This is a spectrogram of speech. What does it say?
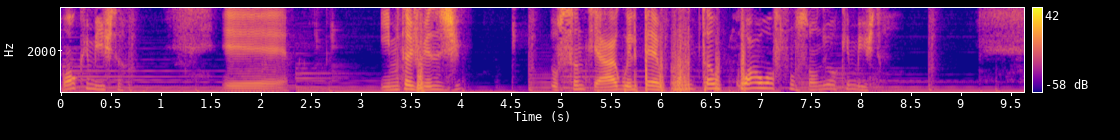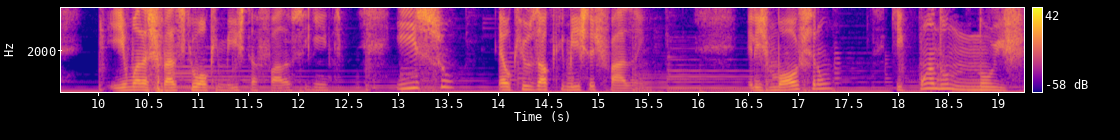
é um alquimista. É, e muitas vezes o Santiago ele pergunta qual a função do alquimista. E uma das frases que o alquimista fala é o seguinte: Isso é o que os alquimistas fazem. Eles mostram que quando nos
